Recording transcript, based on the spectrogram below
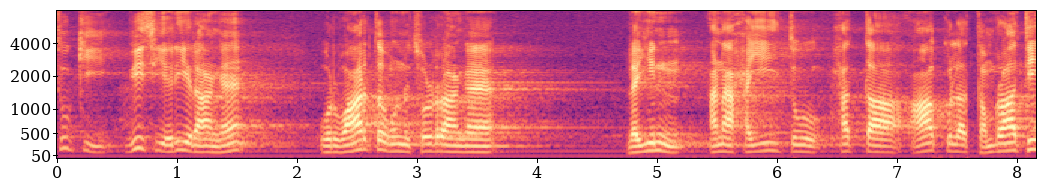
தூக்கி வீசி எறிகிறாங்க ஒரு வார்த்தை ஒன்று சொல்கிறாங்க லயின் அன ஹயீத்து ஹத்தா ஆக்குல தம்ராத்தி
